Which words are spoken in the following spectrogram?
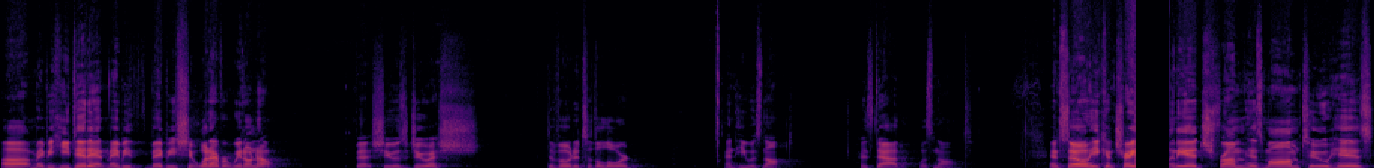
uh, maybe he didn't. Maybe maybe she whatever. We don't know. But she was Jewish, devoted to the Lord, and he was not. His dad was not. And so he can trace lineage from his mom to his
